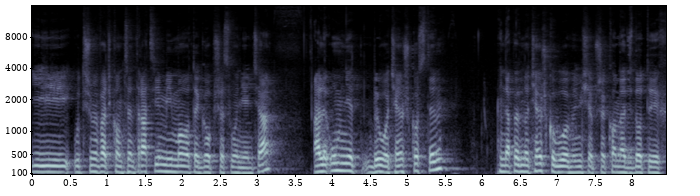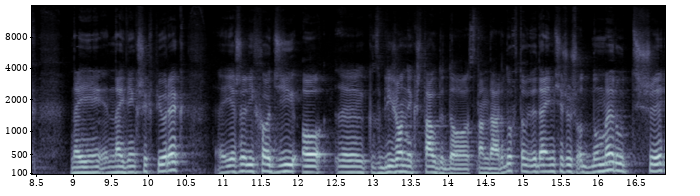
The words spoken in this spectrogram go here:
i utrzymywać koncentrację mimo tego przesłonięcia, ale u mnie było ciężko z tym i na pewno ciężko byłoby mi się przekonać do tych naj, największych piórek. Jeżeli chodzi o y, zbliżony kształt do standardów, to wydaje mi się, że już od numeru 3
